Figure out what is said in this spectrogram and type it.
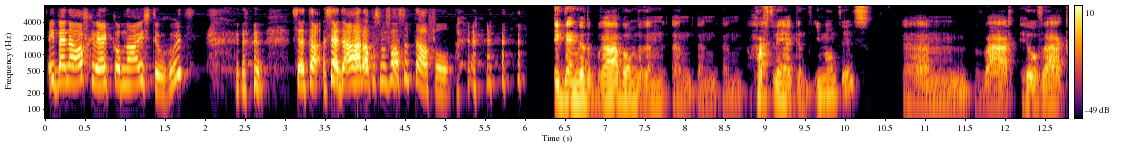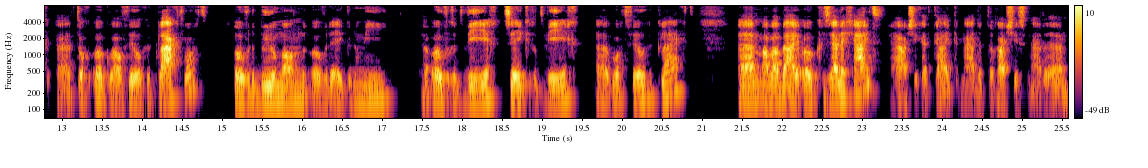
Ik ben nou afgewerkt, kom naar huis toe, goed? zet, de, zet de aardappels maar vast op tafel. ik denk dat de Brabander een, een, een, een hardwerkend iemand is. Um, waar heel vaak uh, toch ook wel veel geklaagd wordt. Over de buurman, over de economie, uh, over het weer. Zeker het weer uh, wordt veel geklaagd. Um, maar waarbij ook gezelligheid. Ja, als je gaat kijken naar de terrasjes, naar de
